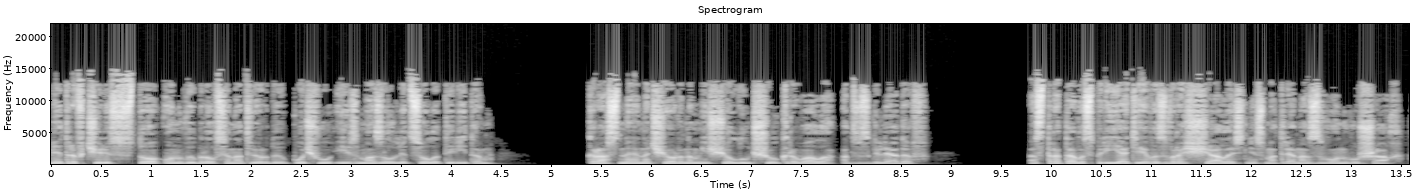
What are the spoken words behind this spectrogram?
Метров через сто он выбрался на твердую почву и измазал лицо латеритом. Красное на черном еще лучше укрывало от взглядов. Острота восприятия возвращалась, несмотря на звон в ушах.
